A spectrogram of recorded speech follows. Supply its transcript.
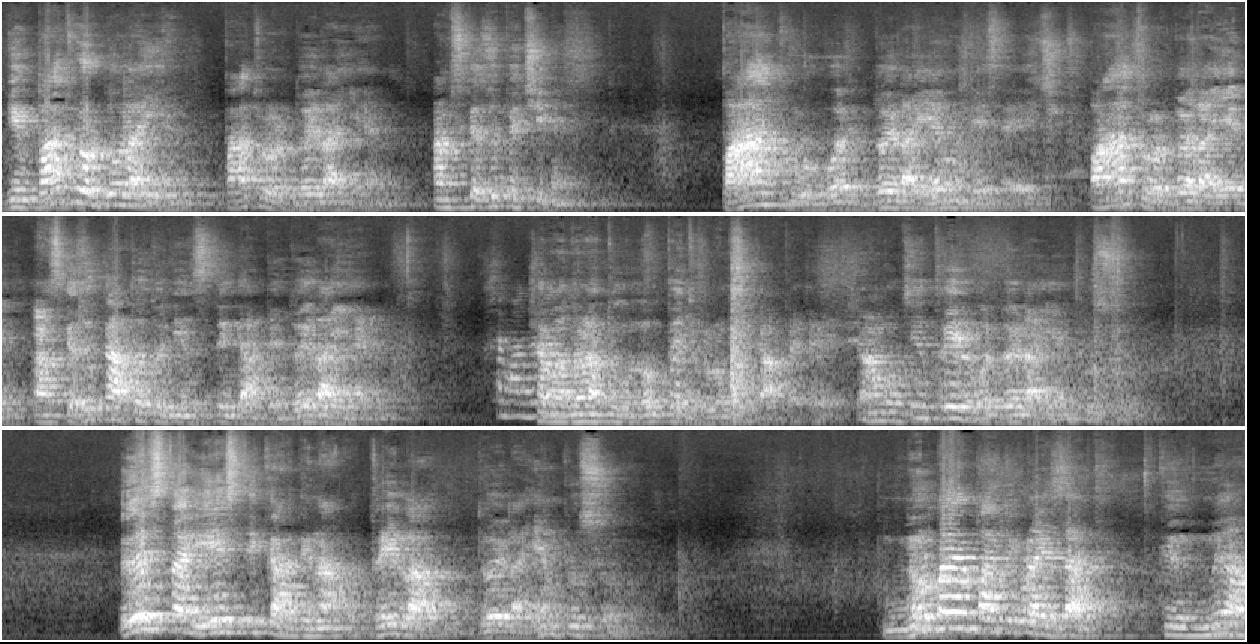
Din 4 ori 2 la n, 4 ori 2 la n, am scăzut pe cine? 4 ori 2 la n, unde este aici? 4 ori 2 la n, am scăzut capătul din stânga pe 2 la n, Și am și am adunat. adunat 1 pentru lung și capete. Și am obținut 3 ori 2 la n plus 1. Ăsta este cardinalul. 3 la 2 la n plus 1. Nu mai am particularizat. Când n a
